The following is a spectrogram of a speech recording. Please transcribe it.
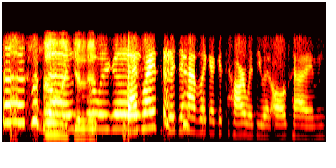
That's the Oh, my goodness. Oh my god. That's why it's good to have like a guitar with you at all times.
